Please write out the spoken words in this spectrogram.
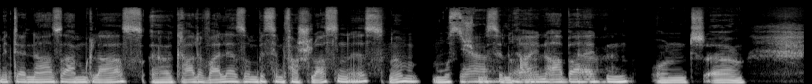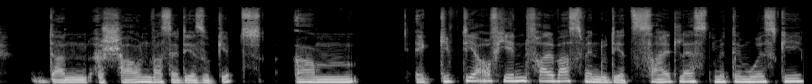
mit der Nase am Glas, äh, gerade weil er so ein bisschen verschlossen ist. Ne? Muss sich Ja, ein bisschen ja, reinarbeiten und äh, dann schauen, was er dir so gibt. Ähm, er gibt dir auf jeden Fall was, wenn du dir Zeit lässt mit dem Whisky.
